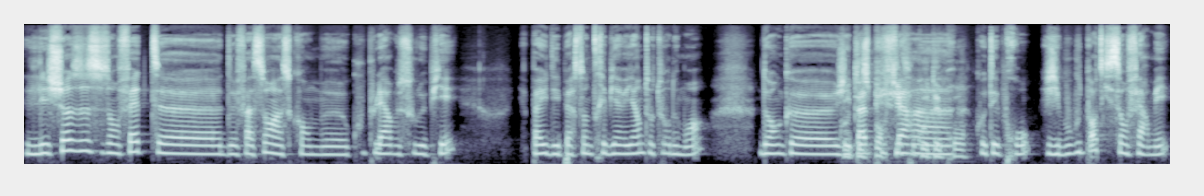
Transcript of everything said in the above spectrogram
Les choses se sont faites euh, de façon à ce qu'on me coupe l'herbe sous le pied. Il n'y a pas eu des personnes très bienveillantes autour de moi. Donc, euh, j'ai pas pu sportif faire ou côté pro côté pro. J'ai beaucoup de portes qui sont fermées.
